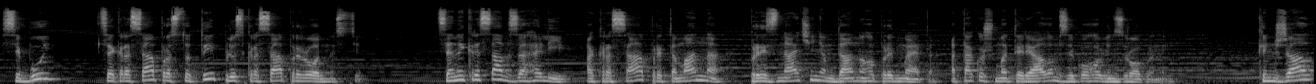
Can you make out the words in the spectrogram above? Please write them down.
Сибуй це краса простоти плюс краса природності. Це не краса взагалі, а краса притаманна призначенням даного предмета, а також матеріалом, з якого він зроблений. Кинжал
